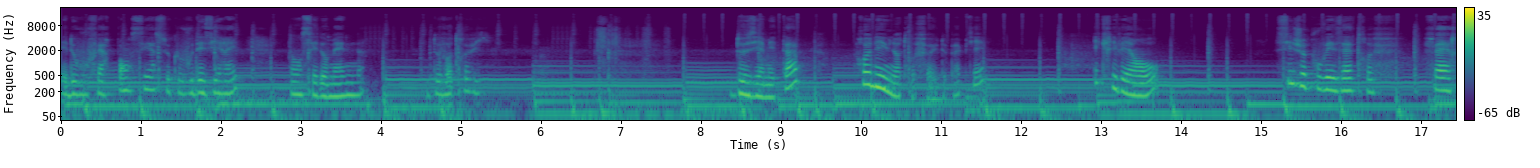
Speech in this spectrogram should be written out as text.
et de vous faire penser à ce que vous désirez dans ces domaines de votre vie. Deuxième étape, prenez une autre feuille de papier, écrivez en haut Si je pouvais être, faire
